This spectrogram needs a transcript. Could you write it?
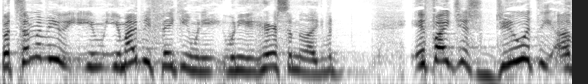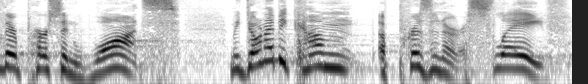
But some of you, you, you might be thinking when you, when you hear something like, but if I just do what the other person wants, I mean, don't I become a prisoner, a slave?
